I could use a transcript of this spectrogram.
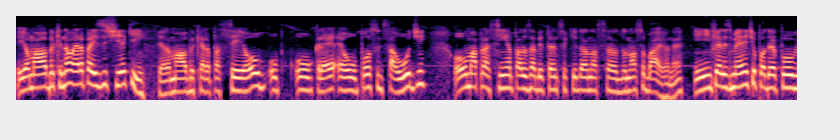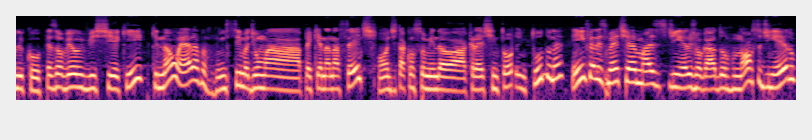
E é uma obra que não era para existir aqui. Era uma obra que era para ser ou, ou, ou, é o posto de saúde ou uma pracinha para os habitantes aqui da nossa, do nosso bairro, né? E infelizmente o poder público resolveu investir aqui, que não era em cima de uma pequena nascente, onde está consumindo a creche em, em, tudo, né? E infelizmente é mais dinheiro jogado, nosso dinheiro,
